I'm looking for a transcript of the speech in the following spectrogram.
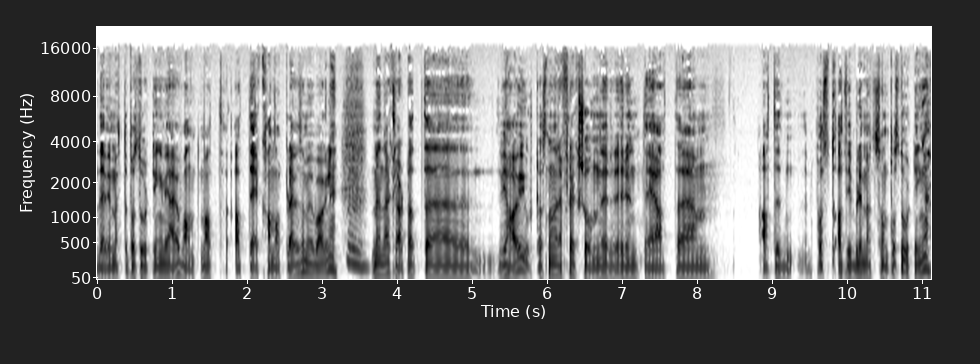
det vi møtte på Stortinget. Vi er jo vant med at, at det kan oppleves som ubehagelig. Men det er klart at vi har jo gjort oss noen refleksjoner rundt det at at, det, at vi ble møtt sånn på Stortinget.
